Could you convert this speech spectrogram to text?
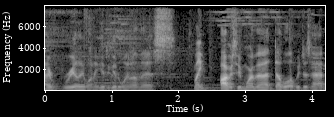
I really want to get a good win on this. Like, obviously more than that double up we just had.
